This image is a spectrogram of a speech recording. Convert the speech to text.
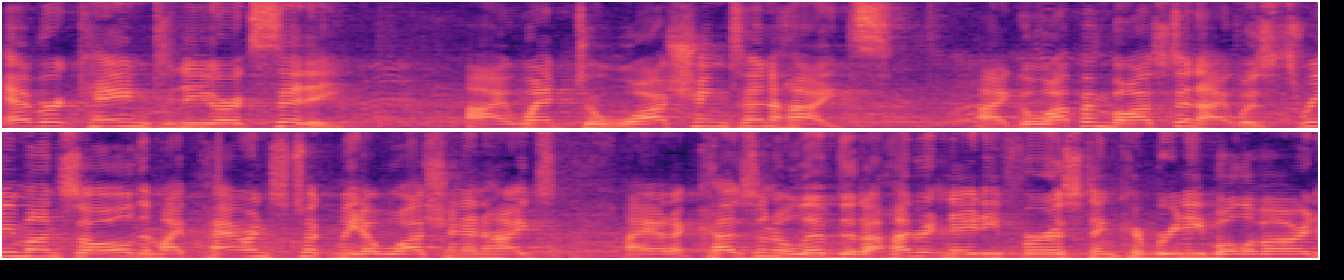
ever came to New York City, I went to Washington Heights. I grew up in Boston. I was three months old, and my parents took me to Washington Heights. I had a cousin who lived at 181st and Cabrini Boulevard,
